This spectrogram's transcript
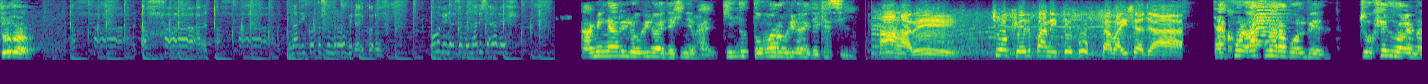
শুরু করো। আমি নারীর অভিনয় দেখিনি ভাই কিন্তু তোমার অভিনয় দেখেছি। আহারে চোখের পানিতে বোকটা বাইসা যায় এখন আপনারা বলবেন চোখের জলে না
